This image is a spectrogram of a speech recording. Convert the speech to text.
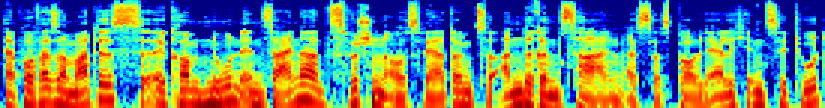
Herr Professor Mattes äh, kommt nun in seiner Zwischenauswertung zu anderen Zahlen als das Paul-Ehrlich-Institut.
